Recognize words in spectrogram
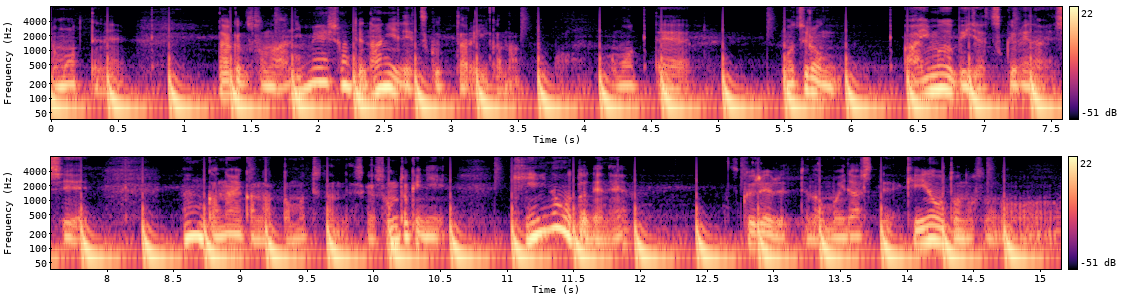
思ってね。だけどそのアニメーションって何で作ったらいいかなと思ってもちろん iMovie じゃ作れないしなんかないかなと思ってたんですけどその時にキーノートでね作れるっていうのを思い出してキーノートのその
